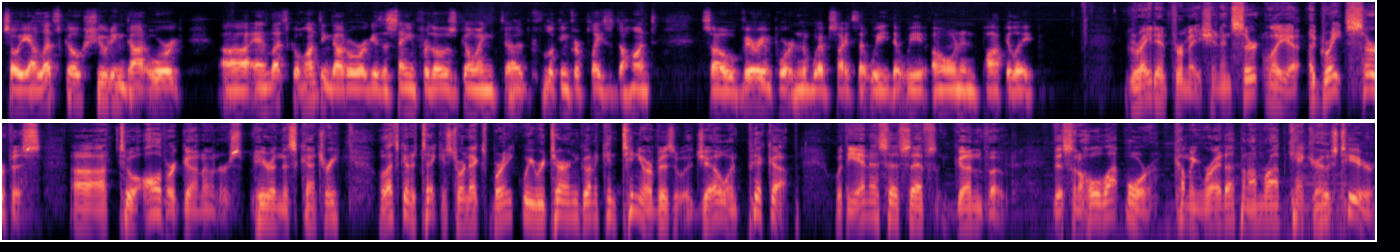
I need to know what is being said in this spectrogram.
So yeah, Let's Go Shooting.org uh, and Let's Go Hunting.org is the same for those going to, uh, looking for places to hunt. So very important websites that we that we own and populate. Great information and certainly a, a great service uh, to all of our gun owners here in this country. Well, that's going to take us to our next break. We return, going to continue our visit with Joe and pick up with the NSSF's gun vote. This and a whole lot more coming right up, and I'm Rob Keck, your host here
